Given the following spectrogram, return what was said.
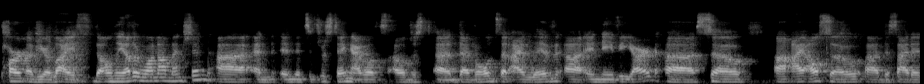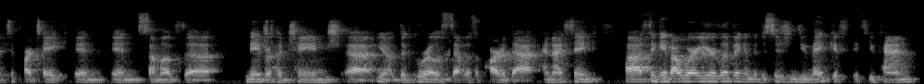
part of your life. The only other one I'll mention, uh, and, and it's interesting, I will, I will just uh, divulge that I live uh, in Navy Yard. Uh, so uh, I also uh, decided to partake in, in some of the neighborhood change, you know, the growth that was a part of that. And I think thinking about where you're living and the decisions you make, if, if you can,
